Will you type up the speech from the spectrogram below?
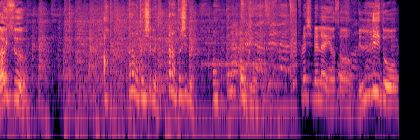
나이스. 아, 하나만 더 시도해. 하나 더 시도해. 어, 끊어. 어, 오케이, 오케이. 프레시벨라에 이어서 밀리도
